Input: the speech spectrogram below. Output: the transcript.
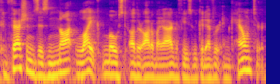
Confessions is not like most other autobiographies we could ever encounter.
